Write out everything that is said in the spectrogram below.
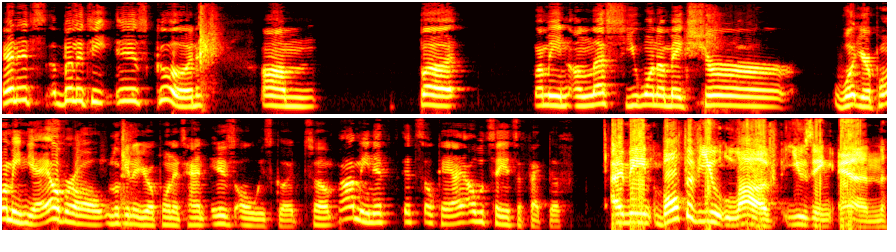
And its ability is good. Um, but, I mean, unless you want to make sure what your opponent, I mean, yeah, overall, looking at your opponent's hand is always good. So, I mean, it, it's okay. I, I would say it's effective. I mean, both of you love using N,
